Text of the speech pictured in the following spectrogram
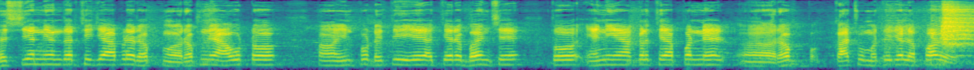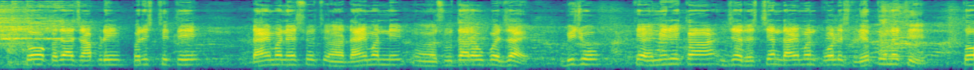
રશિયનની અંદરથી જે આપણે રફ, રફની આઉટ ઇનપુટ હતી એ અત્યારે બંધ છે. તો એની આગળથી આપણને રફ કાચું મટીરિયલ અપાવે, તો કદાચ આપણી પરિસ્થિતિ ડાયમંડ એસો ડાયમંડની સુધારા ઉપર જાય. બીજું કે અમેરિકા જે રશિયન ડાયમંડ પોલિસ લેતું નથી તો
